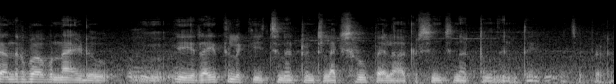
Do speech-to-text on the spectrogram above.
చంద్రబాబు నాయుడు ఈ రైతులకి ఇచ్చినటువంటి లక్ష రూపాయలు ఆకర్షించినట్టుందంటే చెప్పాడు.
